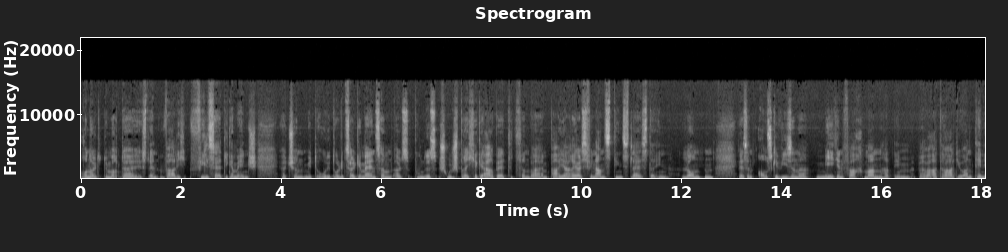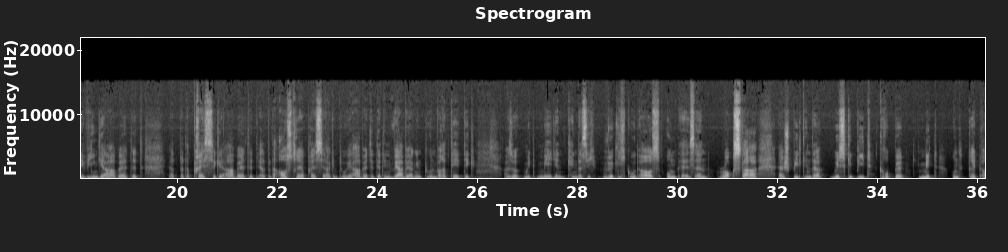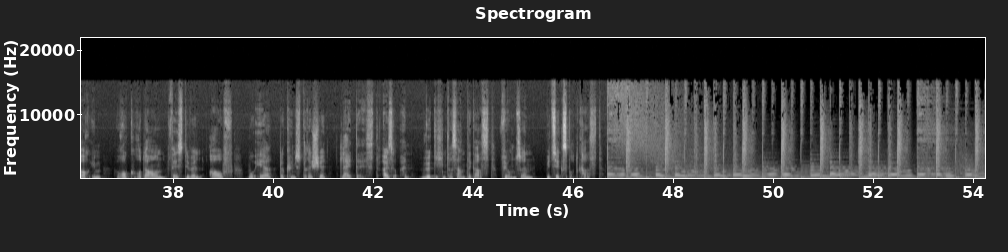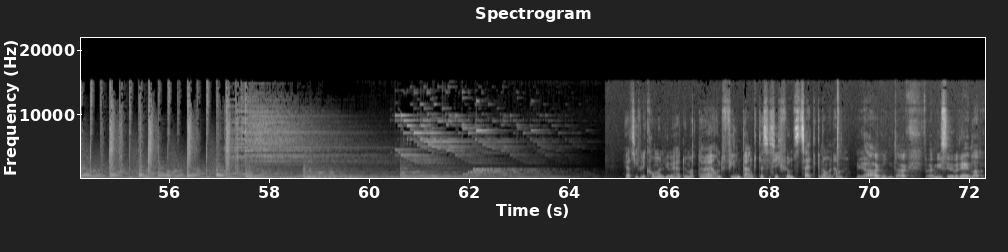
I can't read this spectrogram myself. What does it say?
Ronald de Martin ist ein wahrlich vielseitiger Mensch. Er hat schon mit Rudi Dollitzal gemeinsam als Bundesschulsprecher gearbeitet, dann war er ein paar Jahre als Finanzdienstleister in London. Er ist ein ausgewiesener Medienfachmann, hat im Privatradio Antenne Wien gearbeitet, er hat bei der Presse gearbeitet, er hat bei der Austria Presseagentur gearbeitet, er hat in Werbeagenturen war er tätig. Also mit Medien kennt er sich wirklich gut aus und er ist ein Rockstar. Er spielt in der Whiskey Beat Gruppe mit und tritt auch im Rock Rodown Festival auf, wo er der künstlerische Leiter ist. Also ein wirklich interessanter Gast für unseren Bezirkspodcast. Herzlich willkommen, lieber Herr de Martin, und vielen Dank, dass Sie sich für uns Zeit genommen haben. Ja, guten Tag. Ich freue mich sehr über die Einladung.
